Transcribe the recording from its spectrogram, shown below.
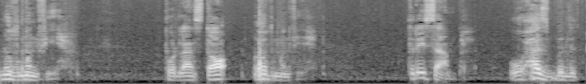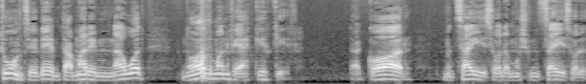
نضمن فيه. بور لانستون نضمن فيه. تري سامبل وحزب التونسي ده بتاع مريم منود نضمن فيه كيف كيف داكور متسيس ولا مش متسيس ولا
